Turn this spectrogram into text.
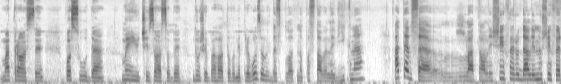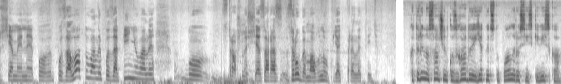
матраси посуда, миючі засоби. Дуже багато вони привозили. Безплатно поставили вікна. А те все е, латали шиферу, дали. Ну, шифер ще ми не по- позалатували, позапінювали, бо страшно ще зараз зробимо, а воно п'ять прилетить. Катерина Савченко згадує, як відступали російські війська.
